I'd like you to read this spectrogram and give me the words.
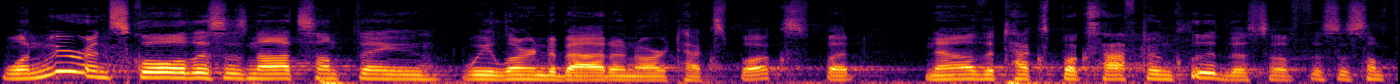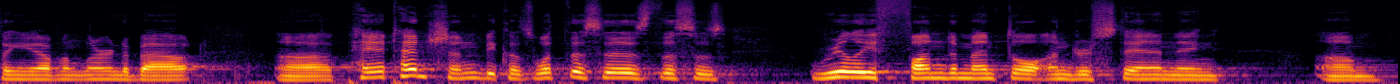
when we were in school, this is not something we learned about in our textbooks, but now the textbooks have to include this. So if this is something you haven't learned about, uh, pay attention because what this is, this is really fundamental understanding um,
